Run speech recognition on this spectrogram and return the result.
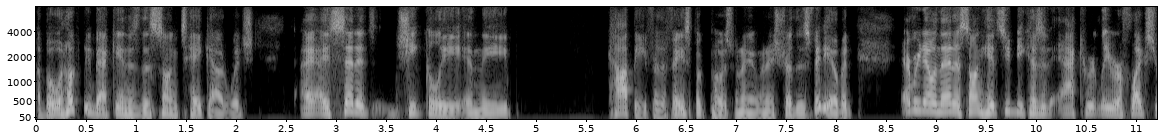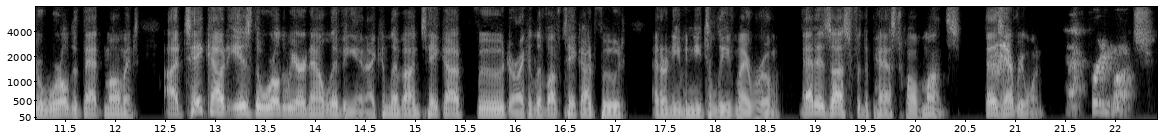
Uh, but what hooked me back in is the song Takeout, which I, I said it cheekily in the copy for the Facebook post when I when I shared this video, but every now and then a song hits you because it accurately reflects your world at that moment. Uh, takeout is the world we are now living in. I can live on takeout food or I can live off takeout food. I don't even need to leave my room. That is us for the past 12 months. That is everyone. Pretty much.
